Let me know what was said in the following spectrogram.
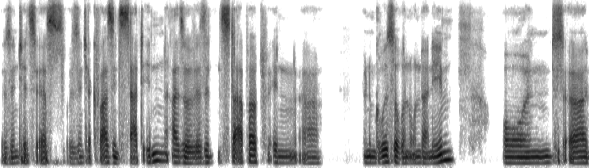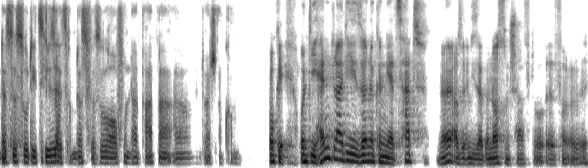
Wir sind jetzt erst, wir sind ja quasi ein Start-in, also wir sind ein Startup in, äh, in einem größeren Unternehmen und äh, das ist so die Zielsetzung, dass wir so auf 100 Partner äh, in Deutschland kommen. Okay, und die Händler, die Sönneken jetzt hat, ne, also in dieser Genossenschaft, äh, von,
